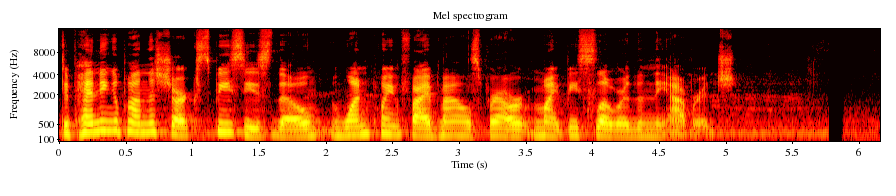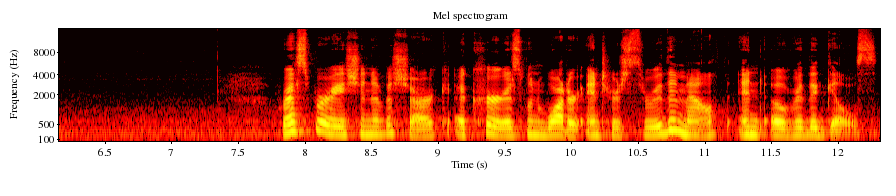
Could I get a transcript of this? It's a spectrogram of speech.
Depending upon the shark species, though, 1.5 miles per hour might be slower than the average. Respiration of a shark occurs when water enters through the mouth and over the gills.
